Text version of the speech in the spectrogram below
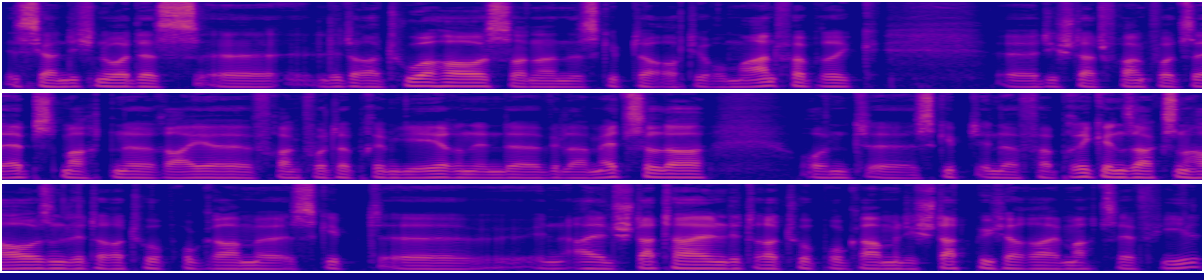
Ist ja nicht nur das äh, Literaturhaus, sondern es gibt da auch die Romanfabrik. Äh, die Stadt Frankfurt selbst macht eine Reihe Frankfurter Premieren in der Villa Metzeler und äh, es gibt in der Fabrik in Sachsenhausen Literaturprogramme. Es gibt äh, in allen Stadtteilen Literaturprogramme. Die Stadtbücherei macht sehr viel.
